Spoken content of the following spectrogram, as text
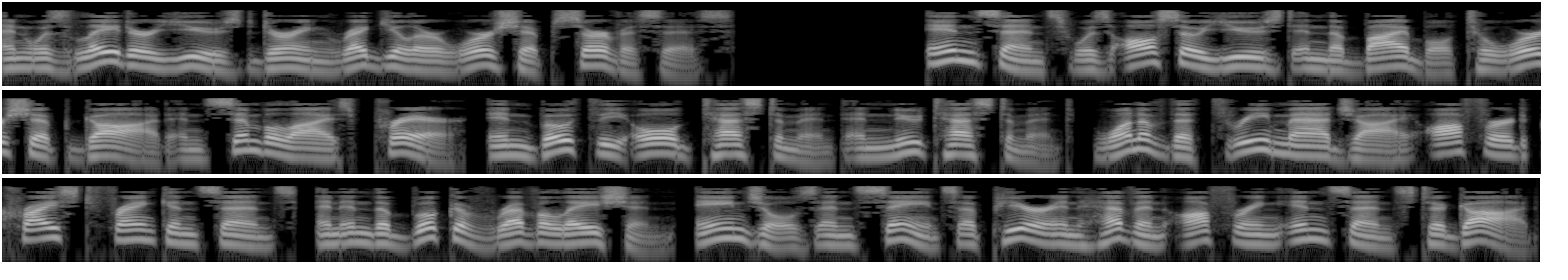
and was later used during regular worship services. Incense was also used in the Bible to worship God and symbolize prayer. In both the Old Testament and New Testament, one of the three magi offered Christ frankincense, and in the Book of Revelation, angels and saints appear in heaven offering incense to God,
